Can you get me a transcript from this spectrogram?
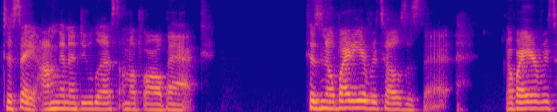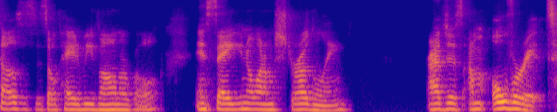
to say, I'm going to do less, I'm going to fall back. Because nobody ever tells us that. Nobody ever tells us it's okay to be vulnerable and say, you know what, I'm struggling. I just, I'm over it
